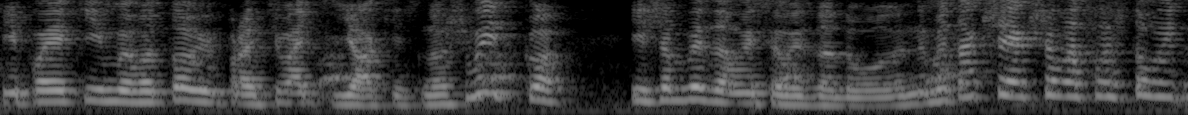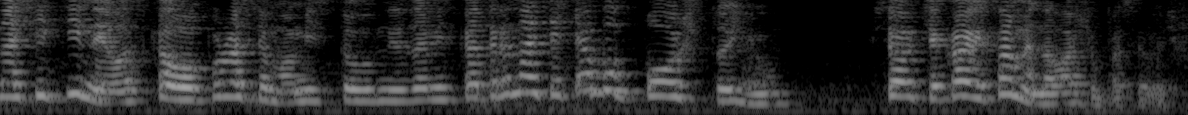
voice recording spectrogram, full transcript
і по якій ми готові працювати якісно, швидко, і щоб ви залишились задоволеними. Так що, якщо вас влаштовують наші ціни, ласкаво просимо місто Лубни за міська 13 або поштою. Все, чекаю саме на вашу посилочку.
